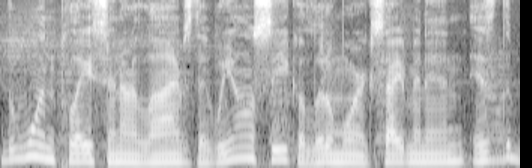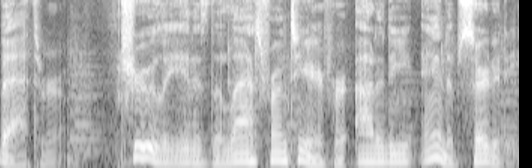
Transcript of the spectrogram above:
The one place in our lives that we all seek a little more excitement in is the bathroom. Truly, it is the last frontier for oddity and absurdity.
